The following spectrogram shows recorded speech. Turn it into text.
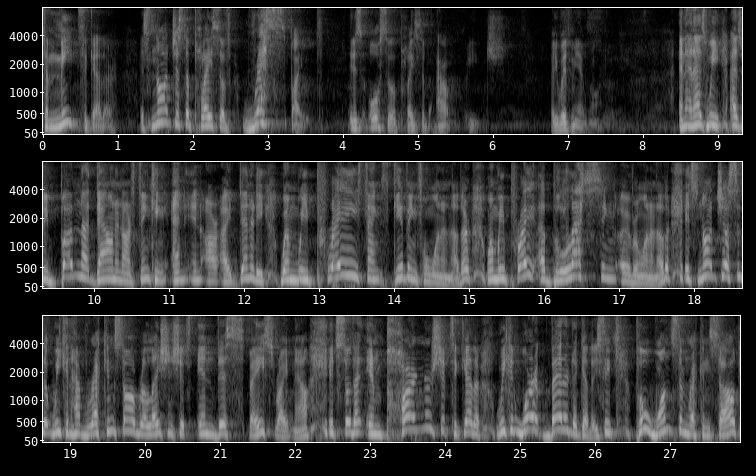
to meet together, it's not just a place of respite, it is also a place of outreach. Are you with me, everyone? And, and as, we, as we button that down in our thinking and in our identity, when we pray thanksgiving for one another, when we pray a blessing over one another, it's not just so that we can have reconciled relationships in this space right now. It's so that in partnership together, we can work better together. You see, Paul wants them reconciled.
